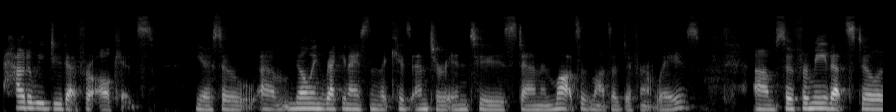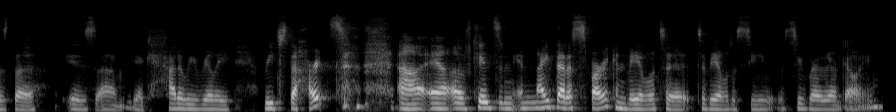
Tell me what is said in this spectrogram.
how do we do that for all kids you know so um, knowing recognizing that kids enter into stem in lots and lots of different ways um, so for me that still is the is um, like how do we really reach the hearts uh, of kids and, ignite that a spark and be able to to be able to see see where they're going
